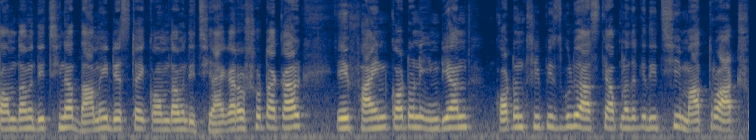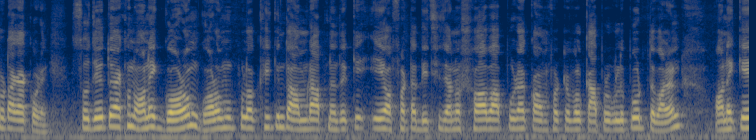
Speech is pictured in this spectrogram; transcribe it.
কম দামে দিচ্ছি না, দামি ড্রেসটাই কম দামে দিচ্ছি। এগারোশো টাকার এই fine cotton Indian cotton three পিসগুলো আজকে আপনাদেরকে দিচ্ছি মাত্র আটশো টাকা করে। সো যেহেতু এখন অনেক গরম গরম উপলক্ষে কিন্তু আমরা আপনাদেরকে এই অফারটা দিচ্ছি যেন সব আপুরা কমফোর্টেবল কাপড়গুলো পরতে পারেন। অনেকে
